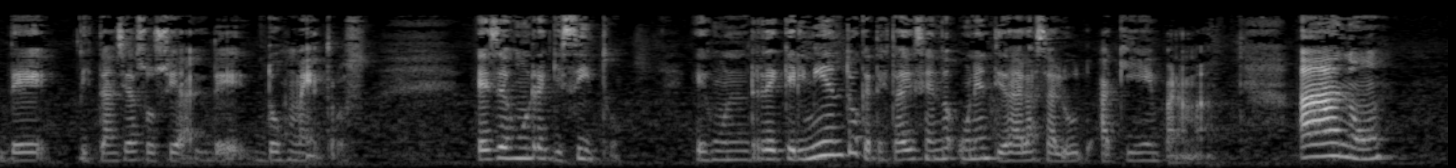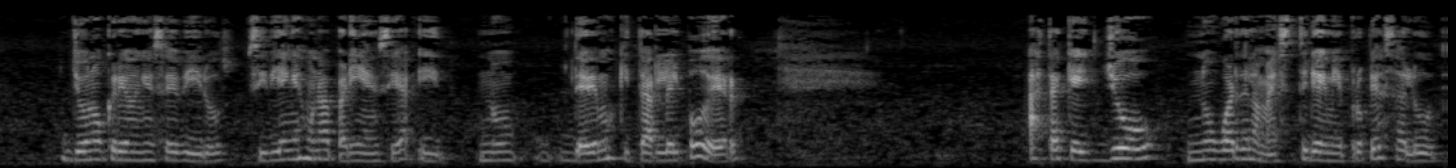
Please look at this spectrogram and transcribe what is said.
de distancia social de dos metros. Ese es un requisito, es un requerimiento que te está diciendo una entidad de la salud aquí en Panamá. Ah, no, yo no creo en ese virus, si bien es una apariencia y no debemos quitarle el poder, hasta que yo no guarde la maestría en mi propia salud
